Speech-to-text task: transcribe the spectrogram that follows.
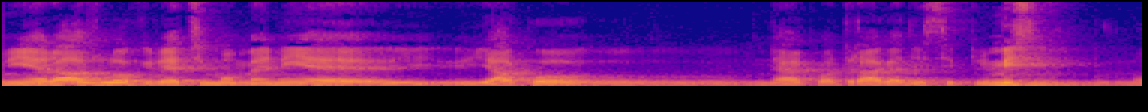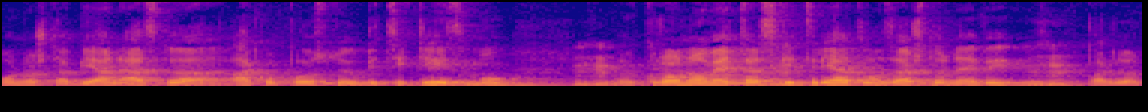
nije razlog, recimo meni je jako nekakva draga disciplina, mislim, ono što bi ja nastojao, ako postoji u biciklizmu, kronometarski triatlon, zašto ne bi, pardon,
